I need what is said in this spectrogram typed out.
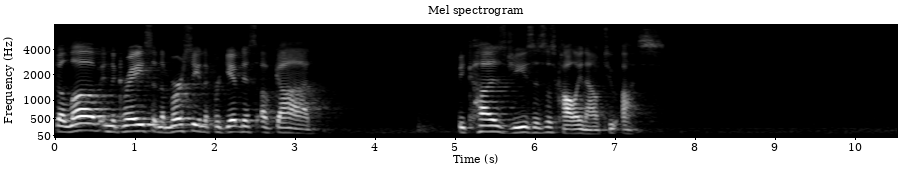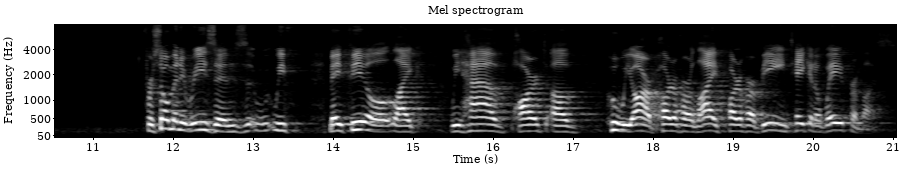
the love and the grace and the mercy and the forgiveness of God because Jesus is calling out to us. For so many reasons, we may feel like we have part of who we are, part of our life, part of our being taken away from us.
